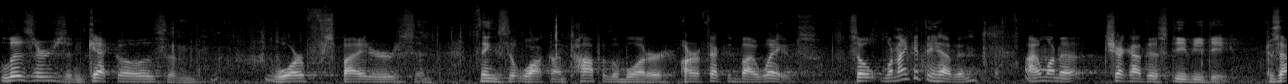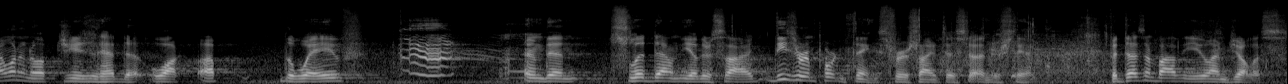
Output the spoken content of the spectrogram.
lizards and geckos and wharf spiders and things that walk on top of the water are affected by waves. So when I get to heaven, I want to check out this DVD because I want to know if Jesus had to walk up the wave and then slid down the other side. These are important things for a scientist to understand. If it doesn't bother you, I'm jealous.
